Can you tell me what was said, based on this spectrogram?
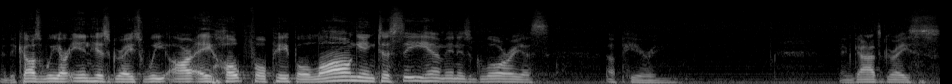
And because we are in his grace, we are a hopeful people, longing to see him in his glorious appearing. And God's grace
